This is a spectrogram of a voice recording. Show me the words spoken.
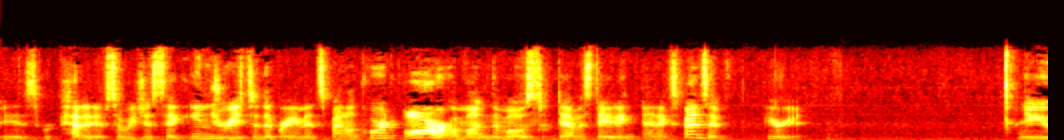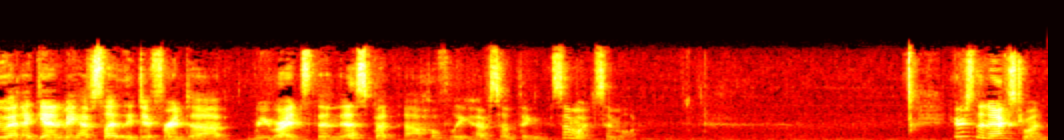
is repetitive, so we just say injuries to the brain and spinal cord are among the most devastating and expensive, period. You, again, may have slightly different uh, rewrites than this, but uh, hopefully you have something somewhat similar. Here's the next one.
